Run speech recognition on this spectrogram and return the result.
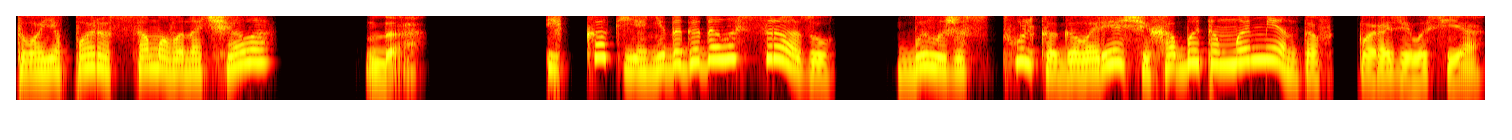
твоя пара с самого начала?» «Да». «И как я не догадалась сразу? Было же столько говорящих об этом моментов», – поразилась я.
